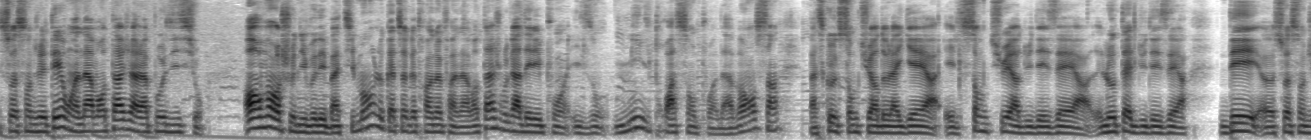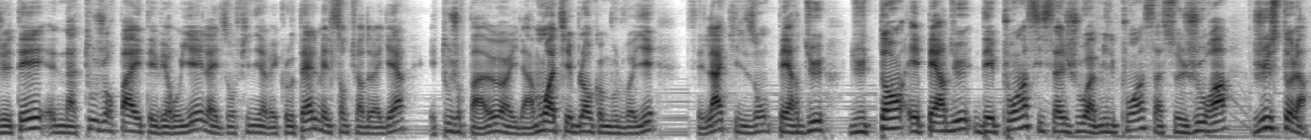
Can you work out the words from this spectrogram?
60 GT ont un avantage à la position. En revanche, au niveau des bâtiments, le 489 a un avantage. Regardez les points. Ils ont 1300 points d'avance. Hein, parce que le sanctuaire de la guerre et le sanctuaire du désert, l'hôtel du désert des 60 euh, GT n'a toujours pas été verrouillé. Là, ils ont fini avec l'hôtel, mais le sanctuaire de la guerre est toujours pas à eux. Hein. Il est à moitié blanc, comme vous le voyez. C'est là qu'ils ont perdu du temps et perdu des points. Si ça se joue à 1000 points, ça se jouera juste là.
